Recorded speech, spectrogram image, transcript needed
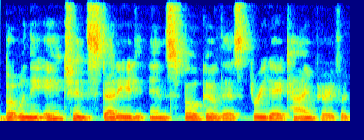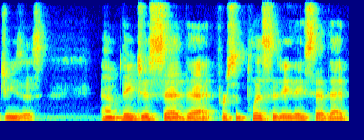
But when the ancients studied and spoke of this three day time period for Jesus, um, they just said that, for simplicity, they said that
